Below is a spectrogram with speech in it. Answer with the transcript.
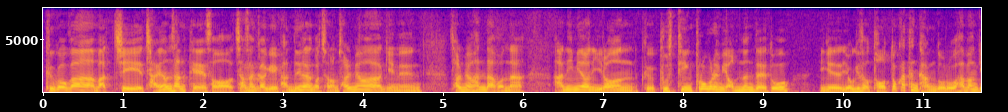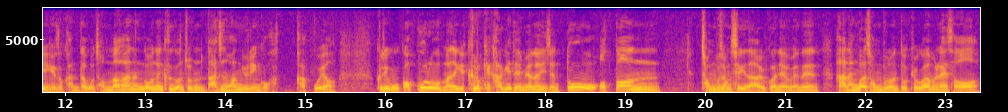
그거가 마치 자연 상태에서 자산 음. 가격이 반등한 것처럼 설명하기는 설명한다거나 아니면 이런 그 부스팅 프로그램이 없는데도 이게 여기서 더 똑같은 강도로 하반기에 계속 간다고 전망하는 거는 그건 좀 낮은 확률인 것 같고요. 그리고 거꾸로 만약에 그렇게 가게 되면은 이제 또 어떤 정부 정책이 나올 거냐면은 하는과 정부는 또 교감을 해서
